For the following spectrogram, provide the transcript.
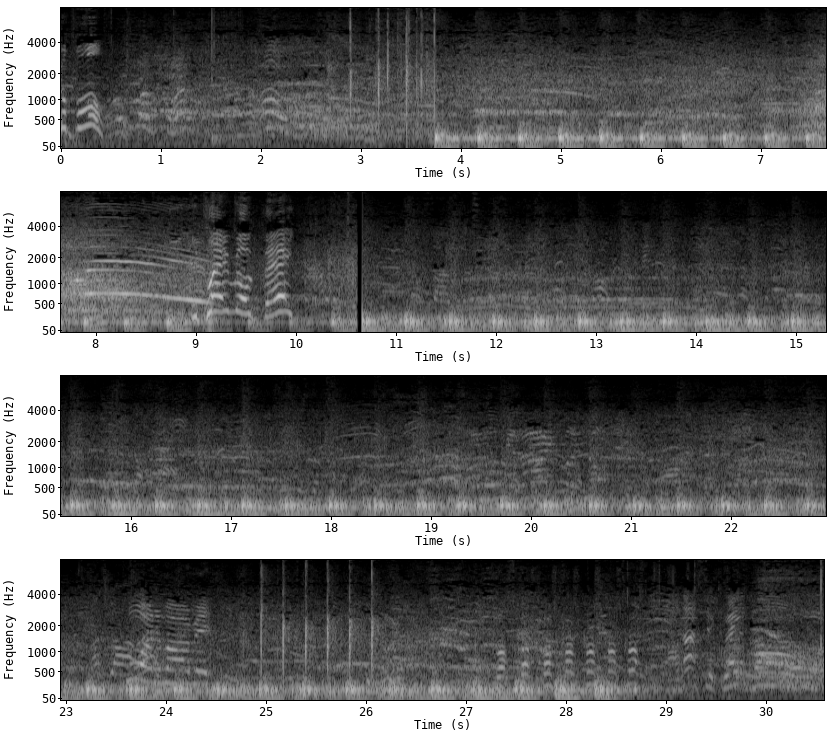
Good ball. You play rugby? Cross, cross, cross, cross, cross, cross, cross. That's a great ball.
